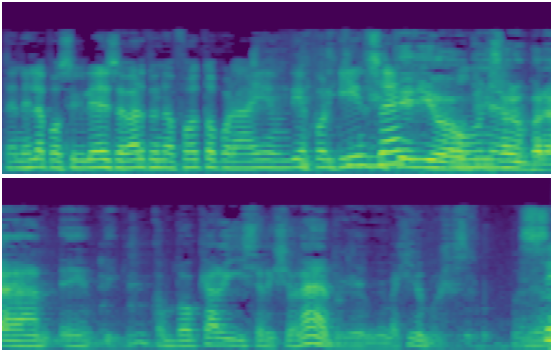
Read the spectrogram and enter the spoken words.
tenés la posibilidad de llevarte una foto por ahí en 10 por ¿Y 15 ¿Qué criterio una- utilizaron para eh, convocar y seleccionar? Porque me imagino porque Sí.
